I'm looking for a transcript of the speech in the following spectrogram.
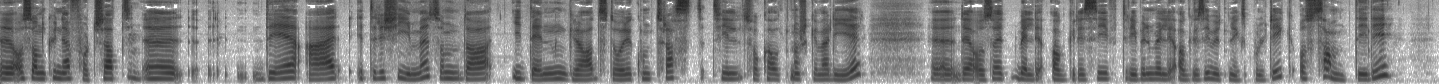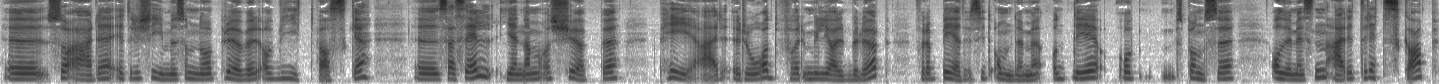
Eh, og sånn kunne jeg fortsatt. Eh, det er et regime som da i den grad står i kontrast til såkalt norske verdier. Eh, det er også et veldig aggressivt, driver en veldig aggressiv utenrikspolitikk. Og samtidig så er det et regime som nå prøver å hvitvaske seg selv gjennom å kjøpe PR-råd for milliardbeløp for å bedre sitt omdømme. Og det å sponse oljemessen er et redskap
